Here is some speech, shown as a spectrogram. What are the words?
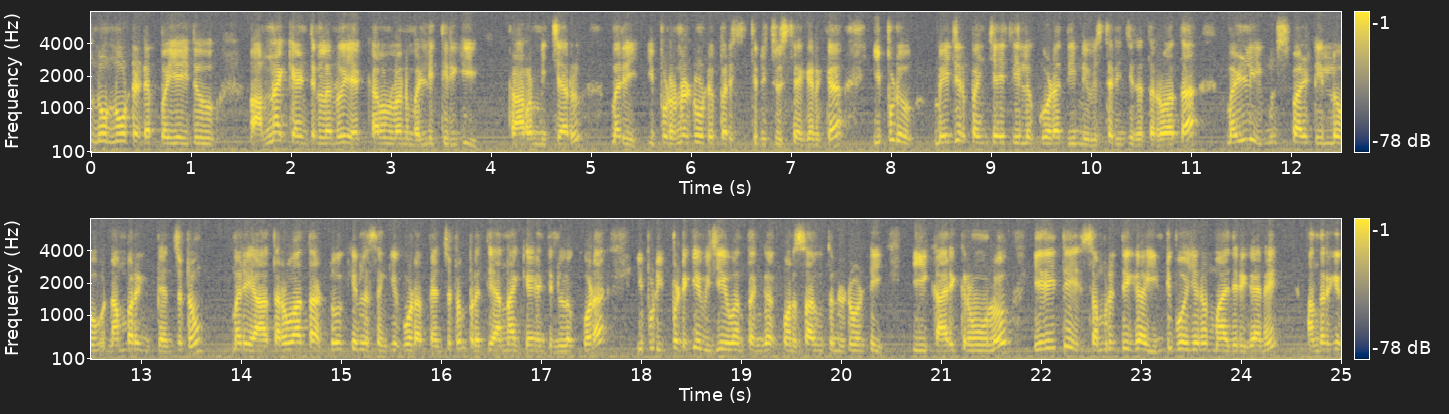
నూ- నూట డెబ్బై ఐదు అన్నా క్యాంటీన్లను ఏకకాలంలోనే మళ్ళీ తిరిగి ప్రారంభించారు. మరి ఇప్పుడు ఉన్నటువంటి పరిస్థితిని చూస్తే కనుక ఇప్పుడు మేజర్ పంచాయతీలకు కూడా దీన్ని విస్తరించిన తర్వాత మళ్ళీ మున్సిపాలిటీల్లో నంబరింగ్ పెంచడం మరి ఆ తర్వాత టోకెన్ల సంఖ్య కూడా పెంచడం ప్రతి అన్నా క్యాంటీన్లో కూడా ఇప్పుడు ఇప్పటికే విజయవంతంగా కొనసాగుతున్నటువంటి ఈ కార్యక్రమంలో ఏదైతే సమృద్ధిగా ఇంటి భోజనం మాదిరిగానే అందరికీ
